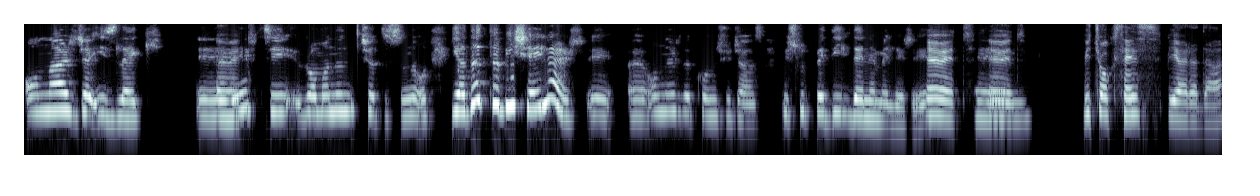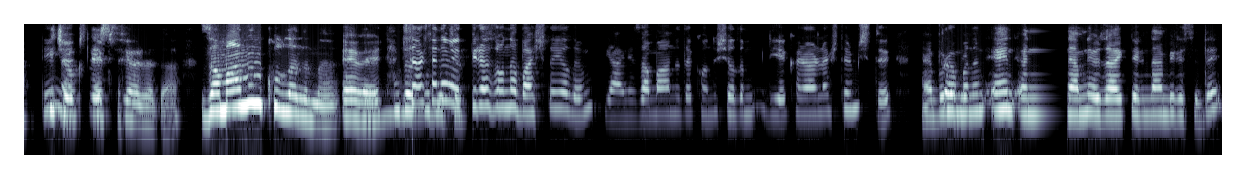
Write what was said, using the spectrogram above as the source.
onlarca izlek. E, evet. Hepsi romanın çatısını ya da tabii şeyler e, e, onları da konuşacağız. Üslup ve dil denemeleri. Evet, e, evet. Birçok ses bir arada değil bir mi? Birçok ses Hepsi. bir arada. Zamanın kullanımı. Evet. Bu da, İstersen bu da evet çok... biraz ona başlayalım. Yani zamanı da konuşalım diye kararlaştırmıştık. Yani bu Tabii. romanın en önemli özelliklerinden birisi de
